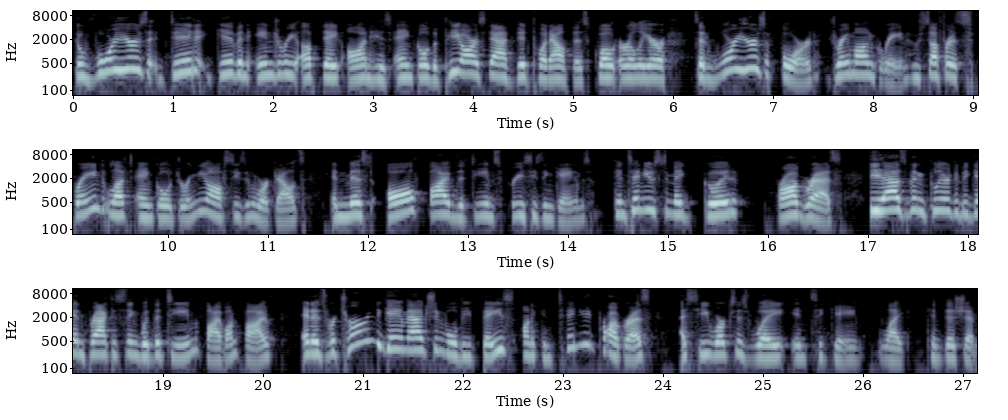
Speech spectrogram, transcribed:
the Warriors did give an injury update on his ankle. The PR staff did put out this quote earlier said Warriors forward Draymond Green, who suffered a sprained left ankle during the offseason workouts and missed all five of the team's preseason games, continues to make good progress. He has been cleared to begin practicing with the team 5 on 5, and his return to game action will be based on continued progress as he works his way into game like condition.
